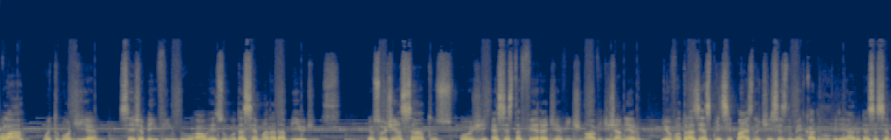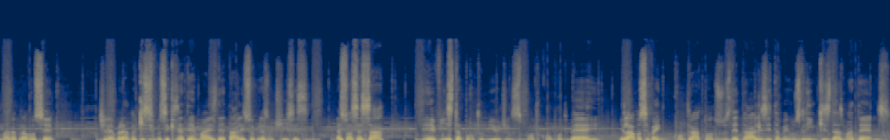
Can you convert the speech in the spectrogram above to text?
Olá, muito bom dia. Seja bem-vindo ao resumo da semana da Buildings. Eu sou Jean Santos. Hoje é sexta-feira, dia 29 de janeiro, e eu vou trazer as principais notícias do mercado imobiliário dessa semana para você. Te lembrando que se você quiser ter mais detalhes sobre as notícias, é só acessar revista.buildings.com.br e lá você vai encontrar todos os detalhes e também os links das matérias.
